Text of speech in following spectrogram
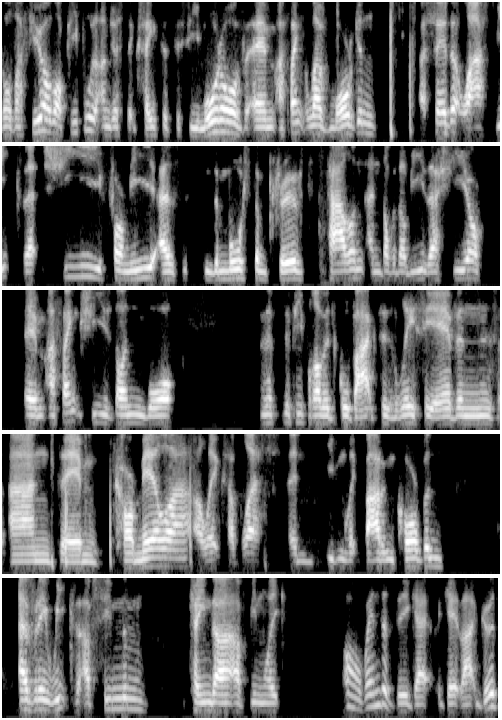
There's a few other people that I'm just excited to see more of. Um, I think Liv Morgan. I said it last week that she, for me, is the most improved talent in WWE this year. Um, I think she's done what the, the people I would go back to is Lacey Evans and um, Carmella, Alexa Bliss, and even like Baron Corbin. Every week that I've seen them, kind of, I've been like, oh, when did they get get that good?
